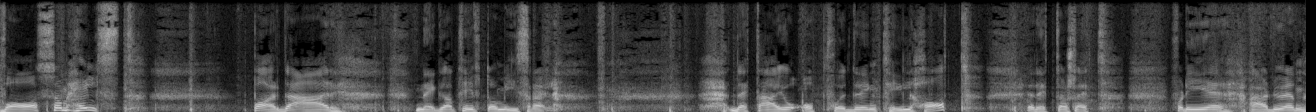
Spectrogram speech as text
hva som helst, bare det er negativt om Israel. Dette er jo oppfordring til hat, rett og slett. Fordi er du en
